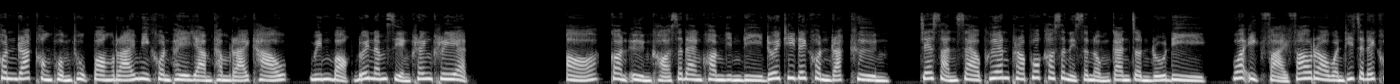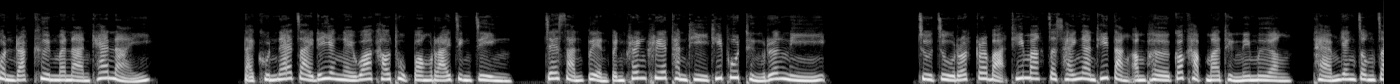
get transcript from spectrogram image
คนรักของผมถูกปองร้ายมีคนพยายามทำร้ายเขา วินบอกด้วยน้ำเสียงเคร่งเครียด อ๋อ ก่อนอื่นขอแสดงความยินดีด้วยที่ได้คนรักคืน เจสันแซวเพื่อนเพราะพวกเขาสนิทสนมกันจนรู้ดี ว่าอีกฝ่ายเฝ้ารอวันที่จะได้คนรักคืนมานานแค่ไหน แต่คุณแน่ใจได้ยังไงว่าเขาถูกปองร้ายจริง ๆ เจสันเปลี่ยนเป็นเคร่งเครียดทันทีที่พูดถึงเรื่องนี้ จู่ๆรถกระบะที่มักจะใช้งานที่ต่างอำเภอก็ขับมาถึงในเมือง แถมยังจงใจ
